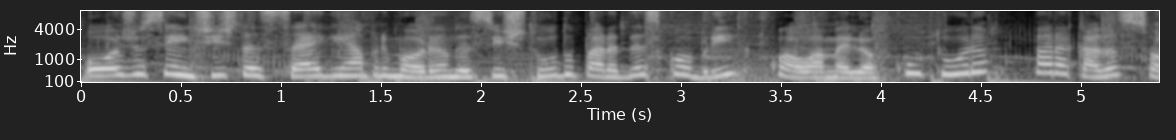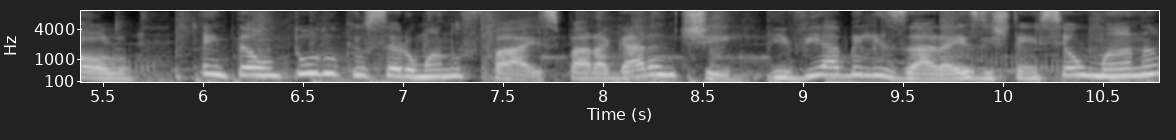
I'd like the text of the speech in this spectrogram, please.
Hoje, os cientistas seguem aprimorando esse estudo para descobrir qual a melhor cultura para cada solo. Então, tudo o que o ser humano faz para garantir e viabilizar a existência humana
